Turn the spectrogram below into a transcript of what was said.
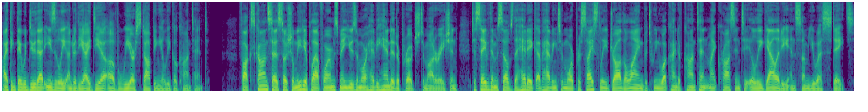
I think they would do that easily under the idea of we are stopping illegal content. Fox Cahn says social media platforms may use a more heavy handed approach to moderation to save themselves the headache of having to more precisely draw the line between what kind of content might cross into illegality in some U.S. states.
